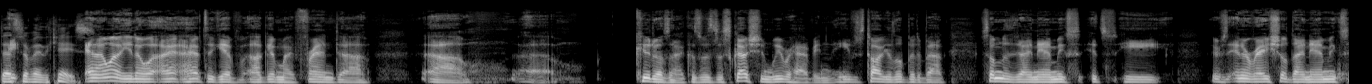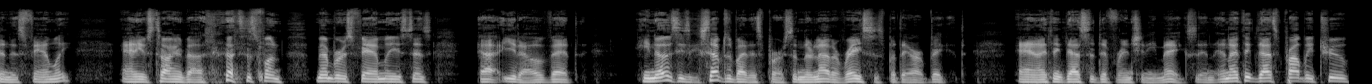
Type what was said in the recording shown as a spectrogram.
that's it, definitely the case. And I want to, you know, I, I, have to give I'll give my friend uh, uh, uh, kudos on that because it was a discussion we were having. He was talking a little bit about some of the dynamics. It's he there's interracial dynamics in his family, and he was talking about this one member of his family. He says, uh, you know, that he knows he's accepted by this person. They're not a racist, but they are a bigot. And I think that's the differentiation he makes. And, and I think that's probably true.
